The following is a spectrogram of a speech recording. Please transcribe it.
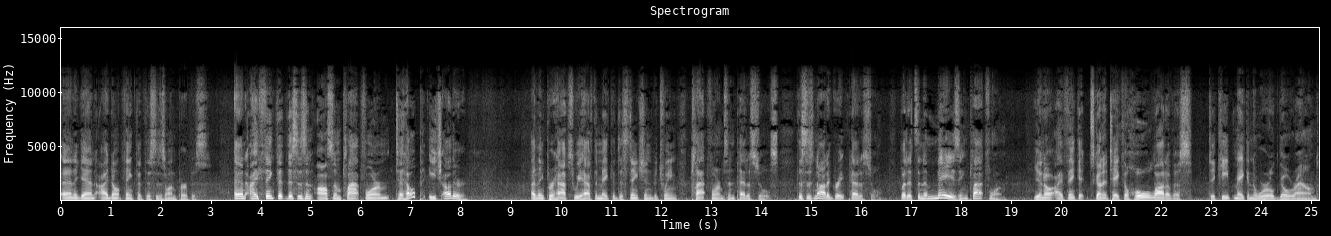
And again, I don't think that this is on purpose. And I think that this is an awesome platform to help each other. I think perhaps we have to make the distinction between platforms and pedestals. This is not a great pedestal, but it's an amazing platform. You know, I think it's going to take the whole lot of us to keep making the world go round.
